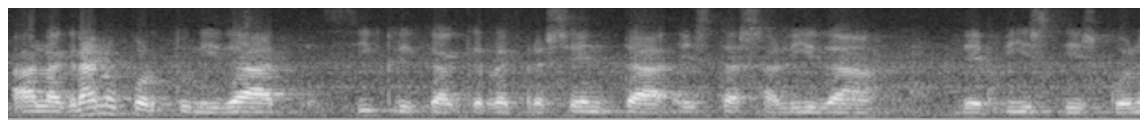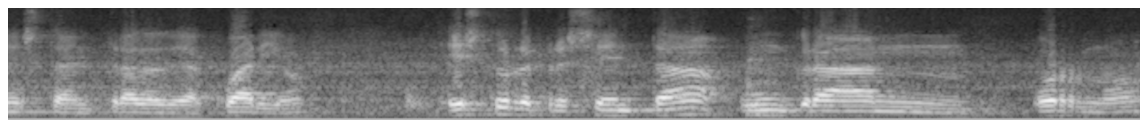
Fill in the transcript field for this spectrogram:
a la gran oportunidad cíclica que representa esta salida de Piscis con esta entrada de Acuario, esto representa un gran horno,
